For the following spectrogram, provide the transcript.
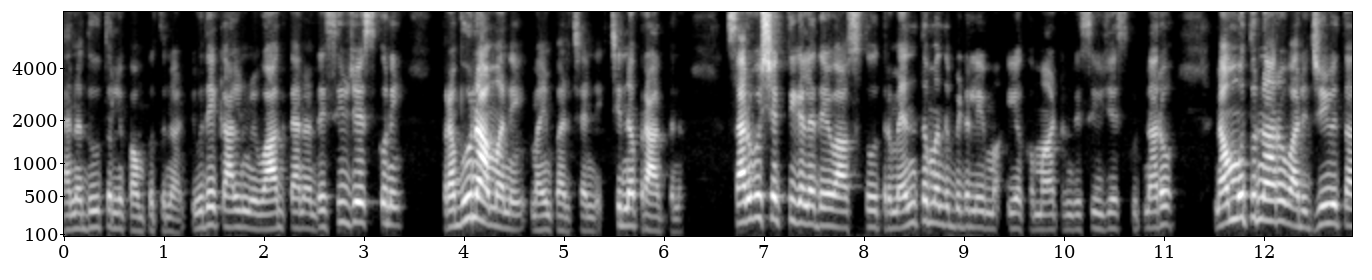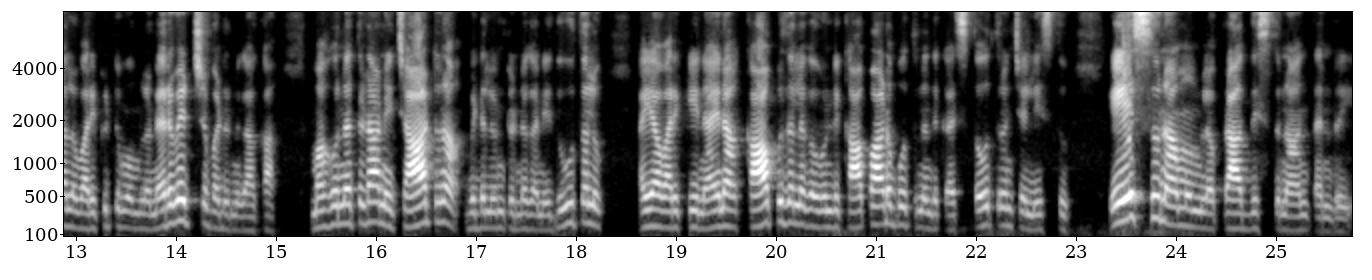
తన దూతల్ని పంపుతున్నాడు. ఇదే కాలం మీ వాగ్దానం రిసీవ్ చేసుకుని ప్రభునామాన్ని మైంపరచండి చిన్న ప్రార్థన. సర్వశక్తి గల దేవా స్తోత్రం. ఎంతమంది బిడ్డలు ఈ యొక్క మాటను రిసీవ్ చేసుకుంటున్నారో నమ్ముతున్నారో వారి జీవితాలు వారి కుటుంబంలో నెరవేర్చబడును గాక మహోన్నతుడా నీ చాటున బిడ్డలు ఉంటుండగా నీ దూతలు అయ్యా వారికి నాయన కాపుదలగా ఉండి కాపాడబోతున్నందుకు స్తోత్రం చెల్లిస్తూ ఏసు నామంలో ప్రార్థిస్తున్నాను తండ్రి.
